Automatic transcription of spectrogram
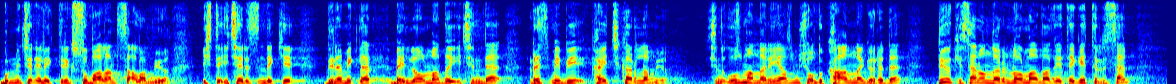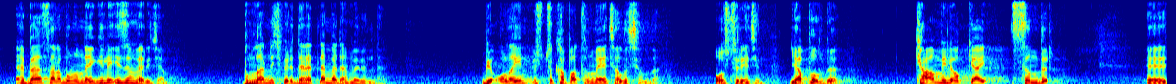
Bunun için elektrik su bağlantısı alamıyor. İşte içerisindeki dinamikler belli olmadığı için de resmi bir kayıt çıkarılamıyor. Şimdi uzmanların yazmış olduğu kanuna göre de diyor ki sen onları normal vaziyete getirirsen e, ben sana bununla ilgili izin vereceğim. Bunların hiçbiri denetlenmeden verildi. Bir olayın üstü kapatılmaya çalışıldı. O sürecin. Yapıldı. Kamil Okyay Sındır e,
